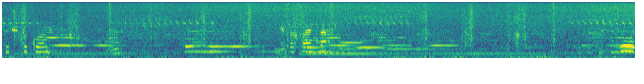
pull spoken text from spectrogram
Это что такое? А. Не какая-то. Это костер.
